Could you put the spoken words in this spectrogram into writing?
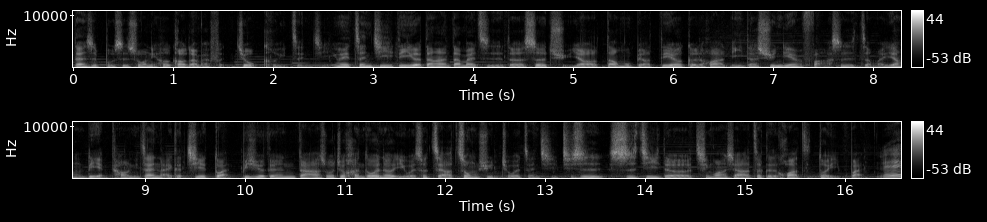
但是不是说你喝高蛋白粉就可以增肌？因为增肌，第一个当然蛋白质的摄取要到目标，第二个的话，你的训练法是怎么样练？好，你在哪一个阶段？必须跟大家说，就很多人都以为说只要重训就会增肌，其实实际的情况下，这个话只对一半。哎，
